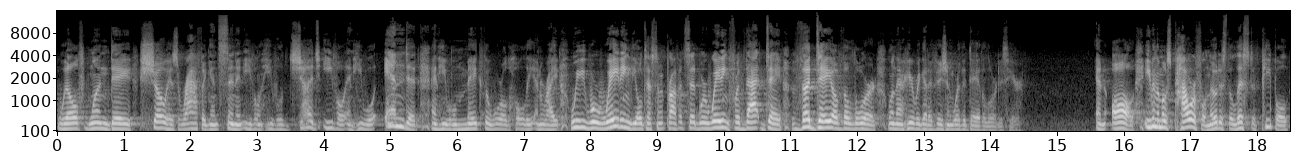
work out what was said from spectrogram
will one day show his wrath against sin and evil, and he will judge evil, and he will end it, and he will make the world holy and right. We were waiting, the Old Testament prophet said, we're waiting for that day, the day of the Lord. Well, now here we got a vision where the day of the Lord is here and all, even the most powerful. Notice the list of people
